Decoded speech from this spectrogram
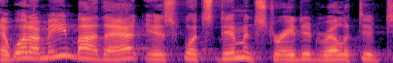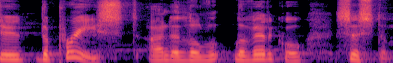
And what I mean by that is what's demonstrated relative to the priest under the Levitical system.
